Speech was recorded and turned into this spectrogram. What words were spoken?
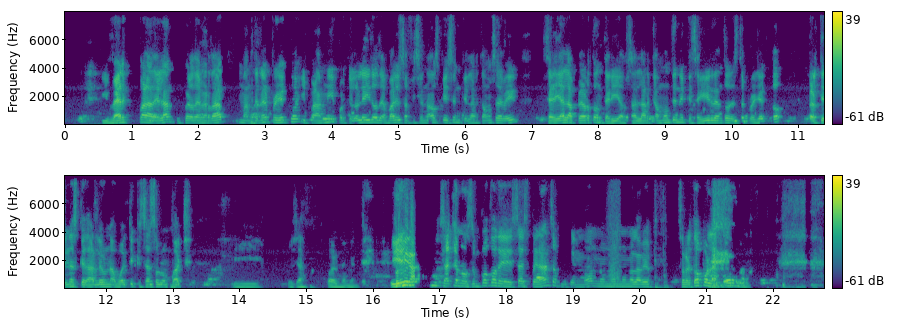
y ver para adelante, pero de verdad mantener el proyecto y para mí, porque lo he leído de varios aficionados que dicen que el Arcamón se debe ir, sería la peor tontería, o sea, el Arcamón tiene que seguir dentro de este proyecto, pero tienes que darle una vuelta y que sea solo un bache y pues ya, por el momento. Y pues mira, sácanos un poco de esa esperanza, porque no, no, no, no, no la veo, sobre todo por la forma.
